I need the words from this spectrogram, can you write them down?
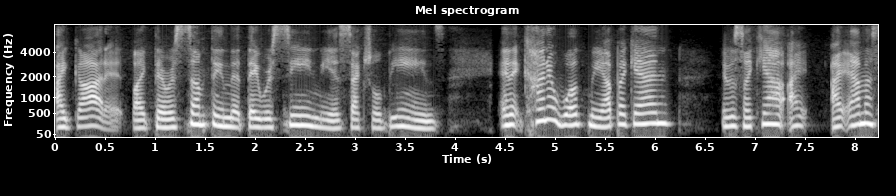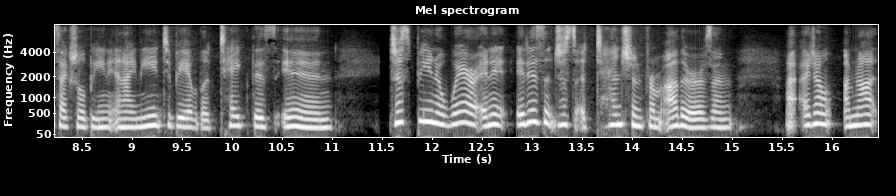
I got it. Like there was something that they were seeing me as sexual beings. And it kind of woke me up again. It was like, yeah, I, I am a sexual being and I need to be able to take this in, just being aware. And it, it isn't just attention from others. And I, I don't, I'm not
